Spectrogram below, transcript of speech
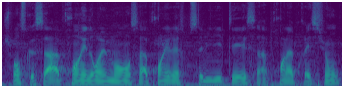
je pense que ça apprend énormément, ça apprend les responsabilités, ça apprend la pression.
